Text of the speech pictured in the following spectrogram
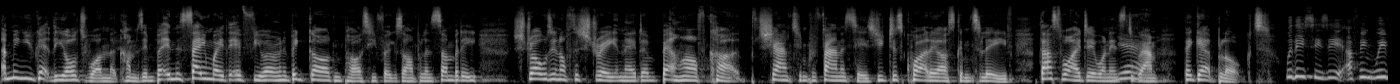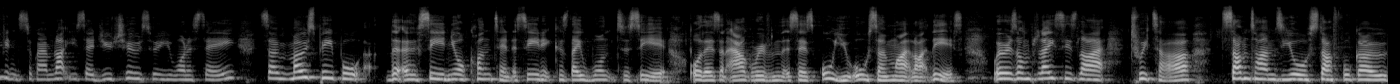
I mean, you get the odd one that comes in, but in the same way that if you were in a big garden party, for example, and somebody strolled in off the street and they had a bit half cut, shouting profanities, you just quietly ask them to leave. That's what I do on Instagram. They get blocked. Well, this is it. I think with Instagram, like you said, you choose who you want to see. So most people that are seeing your content are seeing it because they want to see it, or there's an algorithm that says, "Oh, you also might like this." Whereas on places like Twitter, sometimes your stuff will go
